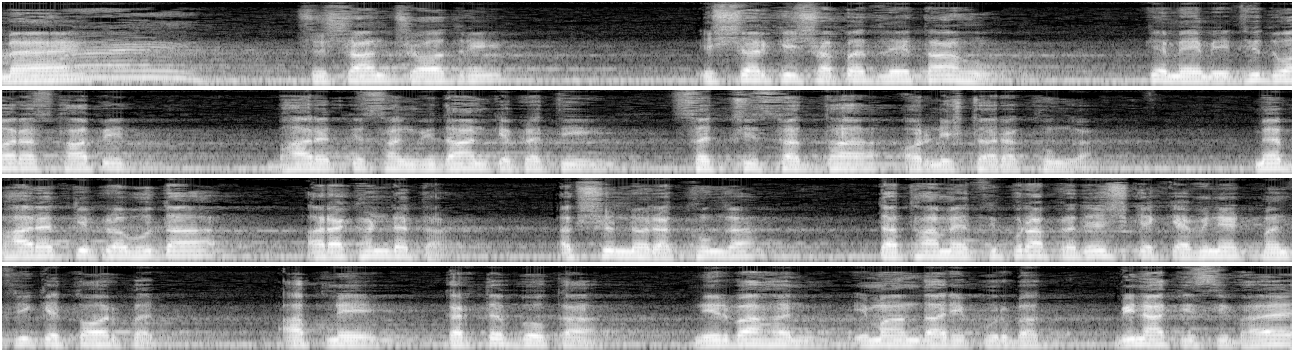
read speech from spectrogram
मैं सुशांत चौधरी ईश्वर की शपथ लेता हूँ कि मैं विधि द्वारा स्थापित भारत के संविधान के प्रति सच्ची श्रद्धा और निष्ठा रखूँगा। मैं भारत की प्रभुता और अखंडता अक्षुण्ण रखूँगा। तथा मैं त्रिपुरा प्रदेश के कैबिनेट मंत्री के तौर पर अपने कर्तव्यों का निर्वाहन ईमानदारी पूर्वक बिना किसी भय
